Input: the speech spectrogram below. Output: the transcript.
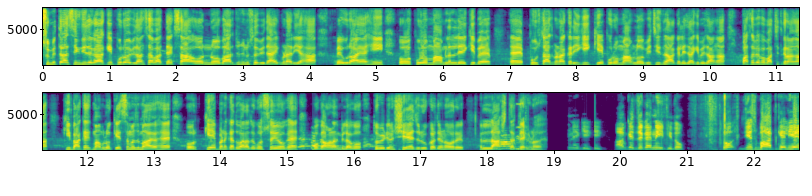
सुमित्रा सिंह जी जगह की पूर्व विधानसभा अध्यक्ष हा और नौ बार झुंझुनू से विधायक बना रहा हा। उरा आया ही और पूरा मामला लेके अ, पूछताछ बना करी कि पूरा मामलो भी चीज़ आगे ले जाके भी बस अभी बातचीत करांगा कि बाकी मामलों के समझ में आयो है और के बनकर द्वारा जो सहयोग है, वो गाँव वाला मिलोगो तो वीडियो शेयर ज़रूर कर देना और लास्ट तक देखना है। आपके जगह नहीं थी तो तो जिस बात के लिए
